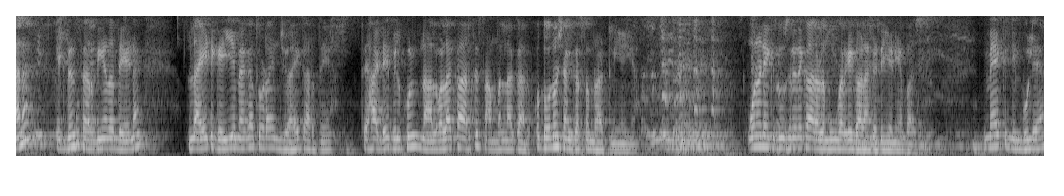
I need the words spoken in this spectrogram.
ਹਨਾ? ਇੱਕ ਦਿਨ ਸਰਦੀਆਂ ਦਾ ਦਿਨ ਹੈ ਲਾਈਟ ਗਈ ਹੈ, ਮੈਂ ਕਿਹਾ ਥੋੜਾ ਇੰਜੋਏ ਕਰਦੇ ਆ ਤੇ ਸਾਡੇ ਬਿਲਕੁਲ ਨਾਲ ਵਾਲਾ ਘਰ ਤੇ ਸਾਹਮਣ ਵਾਲਾ ਘਰ, ਉਹ ਦੋਨੋਂ ਸ਼ੰਕਰ ਸਮਰਾਟਣੀਆਂ ਹੀ ਆ। ਉਹਨਾਂ ਨੇ ਇੱਕ ਦੂਸਰੇ ਦੇ ਘਰ ਵਾਲਾ ਮੂੰਹ ਕਰਕੇ ਗਾਲਾਂ ਕੱਢੀ ਜਾਣੀਆਂ ਬਸ। ਮੈਂ ਇੱਕ ਨਿੰਬੂ ਲਿਆ।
